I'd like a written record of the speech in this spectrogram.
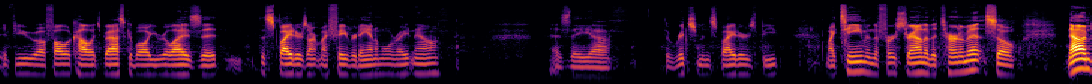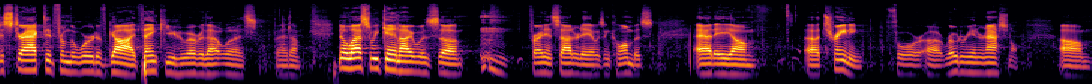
If you uh, follow college basketball, you realize that the spiders aren't my favorite animal right now. As they, uh, the Richmond Spiders beat my team in the first round of the tournament. So now I'm distracted from the Word of God. Thank you, whoever that was. But, um, you know, last weekend I was, uh, Friday and Saturday, I was in Columbus at a, um, training for uh, Rotary International. Um,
